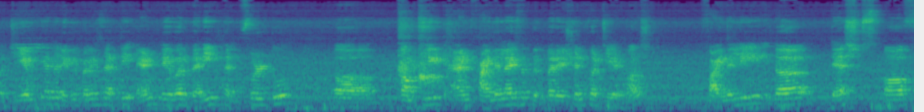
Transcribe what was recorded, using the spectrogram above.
uh, GMP and the review packages at the end, they were very helpful to uh, complete and finalize the preparation for Advanced. Finally, the tests of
